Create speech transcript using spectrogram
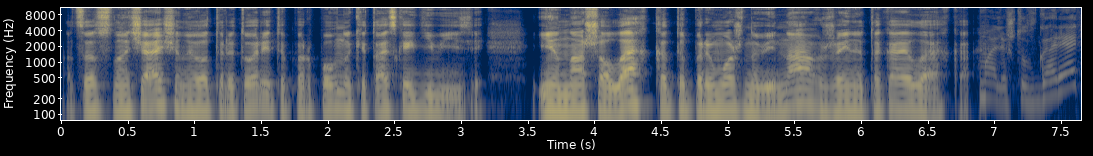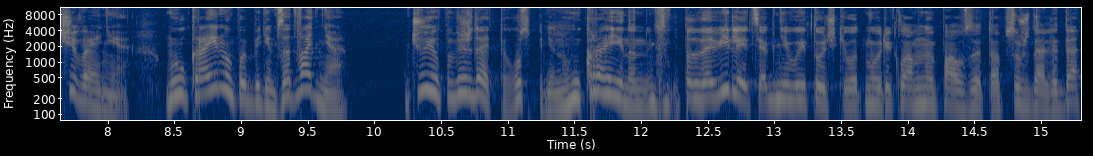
А це означає, що на його території тепер повно китайських дивізій. І наша легка та переможна війна вже й не така й легка. понимали, что в горячей войне мы Украину победим за два дня. Чего ее побеждать-то, господи, ну Украина, ну, подавили эти огневые точки, вот мы в рекламную паузу это обсуждали, да,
